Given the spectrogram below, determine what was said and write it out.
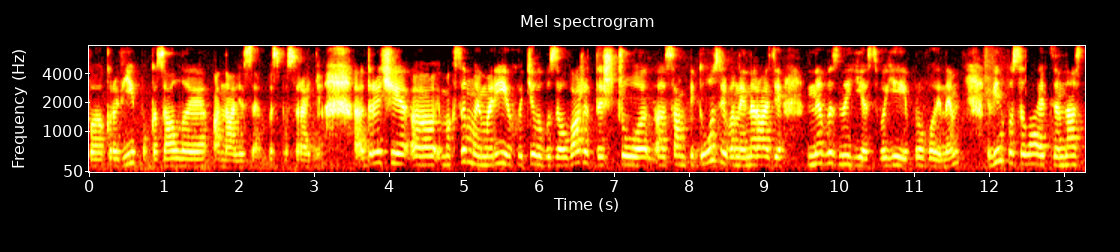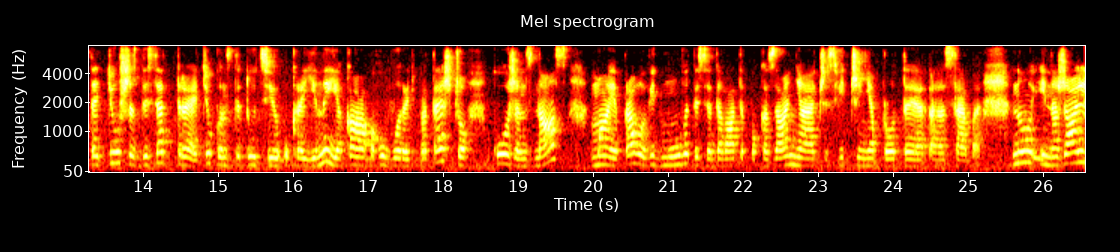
в крові показали аналізи безпосередньо. Е, До речі, е, Максима і Марія хотіли би зауважити, що е, сам підозрюваний наразі не визнає своєї провини. Він посилається на статтю 63 Конституції України, яка говорить про те, що кожен з нас має право відмовитися давати показання чи свідчення проти е, себе. Ну і на жаль,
